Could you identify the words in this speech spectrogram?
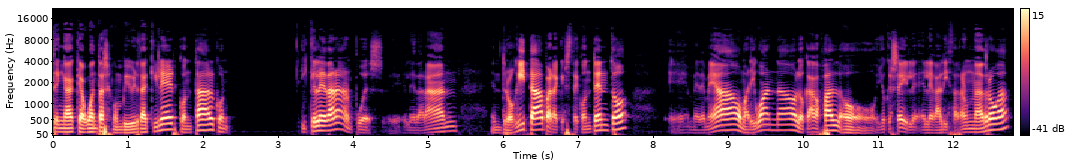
tenga que aguantarse con vivir de alquiler, con tal, con... ¿Y qué le darán? Pues le darán droguita para que esté contento, eh, MDMA o marihuana o lo que haga falta, o yo qué sé, legalizarán una droga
